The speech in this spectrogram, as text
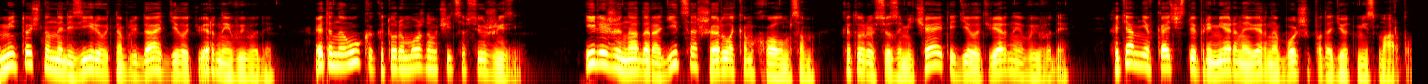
Уметь точно анализировать, наблюдать, делать верные выводы. Это наука, которой можно учиться всю жизнь. Или же надо родиться Шерлоком Холмсом, который все замечает и делает верные выводы. Хотя мне в качестве примера, наверное, больше подойдет мисс Марпл.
